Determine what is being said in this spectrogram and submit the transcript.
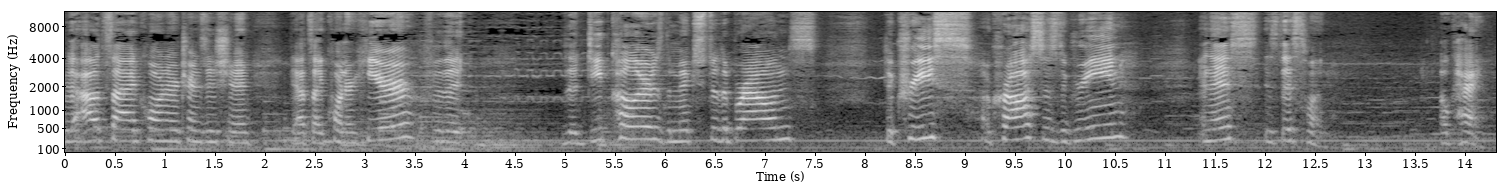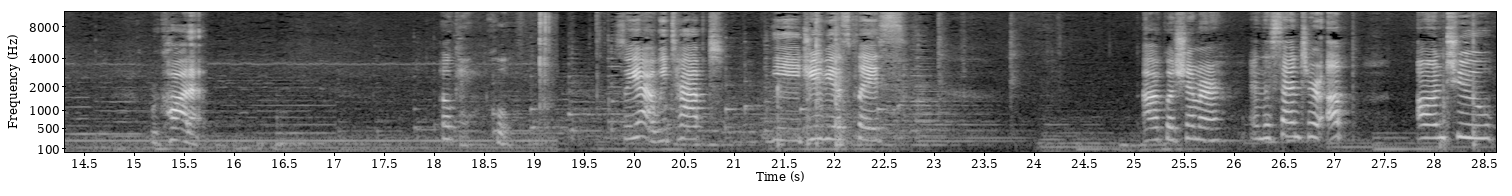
for the outside corner transition, the outside corner here for the the deep colors, the mix to the browns, the crease across is the green, and this is this one. Okay, we're caught up. Okay, cool. So yeah, we tapped the Juvia's Place Aqua Shimmer in the center up onto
